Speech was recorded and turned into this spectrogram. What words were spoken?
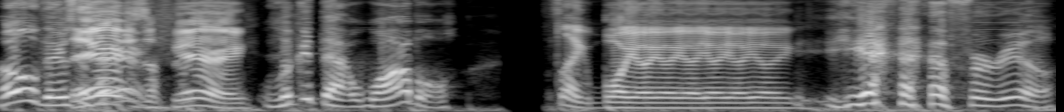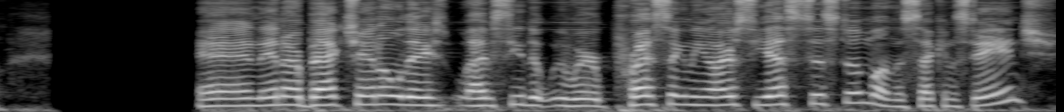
Oh, there's There's a a fairing. fairing. Look at that wobble. It's like boy yo yo yo yo yo yo. Yeah, for real. And in our back channel, there's I see that we were pressing the RCS system on the second stage.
